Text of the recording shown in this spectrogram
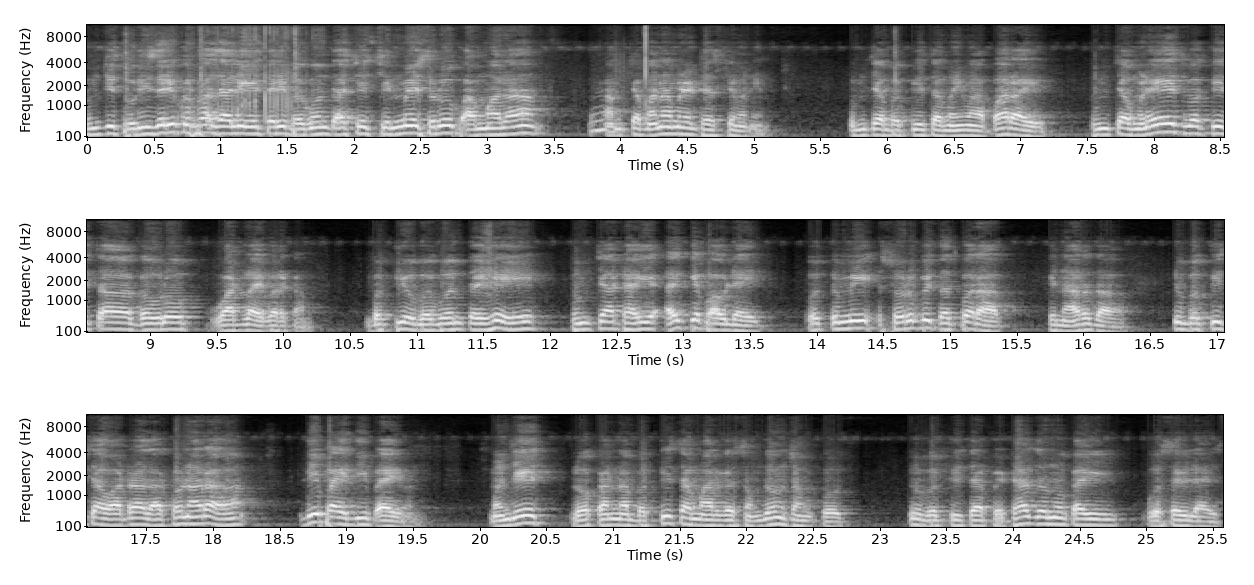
तुमची थोडी जरी कृपा झाली तरी भगवंताचे चिन्मय स्वरूप आम्हाला आमच्या मनामध्ये ठसते म्हणे. तुमच्या भक्तीचा महिमा अपार आहे. तुमच्यामुळेच भक्तीचा गौरव वाढला आहे बरं का. भक्ती व भगवंत हे तुमच्या ठाई ऐक्य पावले आहेत. व तुम्ही स्वरूपी तत्पर आहात हे नारदा. तू भक्तीचा वाटा दाखवणारा दीप आहे दीप आहे म्हणजेच म्हणजे लोकांना भक्तीचा मार्ग समजावून सांगतो तू भक्तीच्या पेठा जणू काही वसविले आहेस.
